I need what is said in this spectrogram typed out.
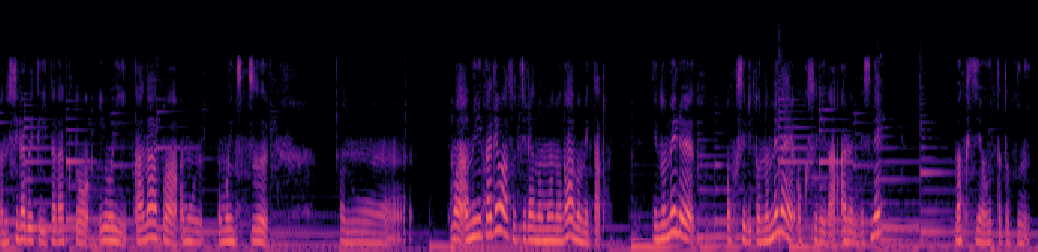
あの調べていただくと良いかなとは思う思いつつ、あのまあ、アメリカではそちらのものが飲めたと。で飲めるお薬と飲めないお薬があるんですね。ワクチンを打った時に。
